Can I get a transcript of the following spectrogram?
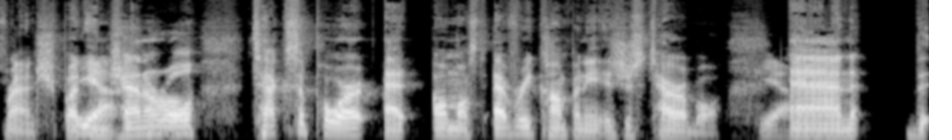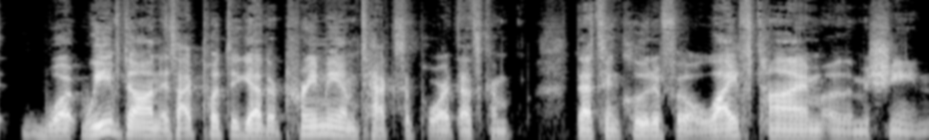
French, but Yeah. in general, tech support at almost every company is just terrible. Yeah. And the, what we've done is I put together premium tech support that's com- that's included for the lifetime of the machine.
